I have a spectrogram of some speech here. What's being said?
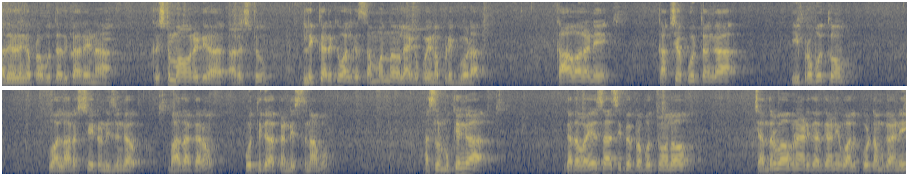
అదేవిధంగా ప్రభుత్వ అధికారైన కృష్ణమోహన్ రెడ్డి గారి అరెస్టు లిక్కర్కి వాళ్ళకి సంబంధం లేకపోయినప్పటికి కూడా కావాలని కక్షపూరితంగా ఈ ప్రభుత్వం వాళ్ళు అరెస్ట్ చేయడం నిజంగా బాధాకరం. పూర్తిగా ఖండిస్తున్నాము. అసలు ముఖ్యంగా గత వైఎస్ఆర్సీపీ ప్రభుత్వంలో చంద్రబాబు నాయుడు గారు కానీ వాళ్ళ కూటమి కానీ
